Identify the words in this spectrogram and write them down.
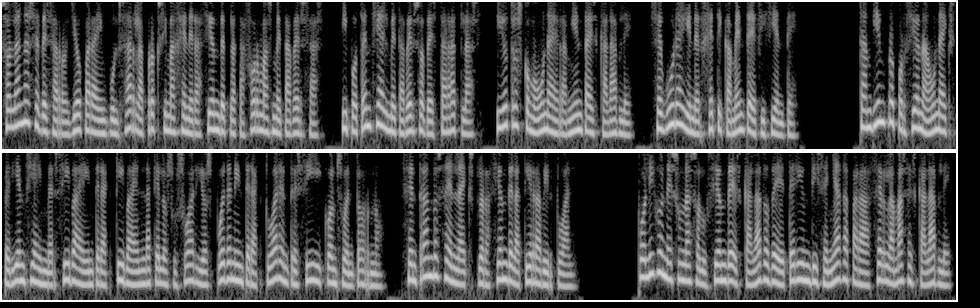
Solana se desarrolló para impulsar la próxima generación de plataformas metaversas, y potencia el metaverso de Star Atlas, y otros como una herramienta escalable, segura y energéticamente eficiente. También proporciona una experiencia inmersiva e interactiva en la que los usuarios pueden interactuar entre sí y con su entorno, centrándose en la exploración de la Tierra virtual. Polygon es una solución de escalado de Ethereum diseñada para hacerla más escalable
